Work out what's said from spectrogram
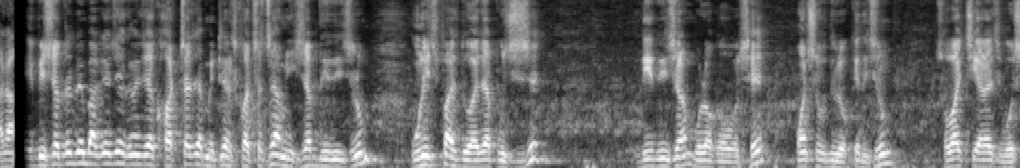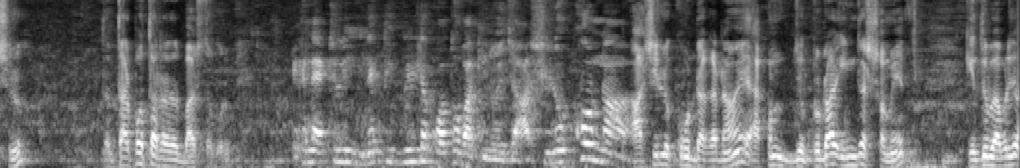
আর এই বিষয়টা নিয়ে বাকি আছে এখানে যে খরচা যা মেটেরিয়ালস খরচা আছে আমি হিসাব দিয়ে দিয়েছিলাম। উনিশ পাঁচ দু হাজার পঁচিশে দিয়ে দিয়েছিলাম ব্লক অবশ্যই পঞ্চমতী লোককে দিয়েছিলাম। সবাই চেয়ারে বসছিল। তা- তারপর তারা ব্যবস্থা করবে। এখানে অ্যাকচুয়ালি ইলেকট্রিক বিলটা কত বাকি রয়েছে? আশি লক্ষ না? আশি লক্ষ টাকা নয় এখন যে টোটাল ইন্টারেস্ট সমেত কিন্তু ব্যাপারে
